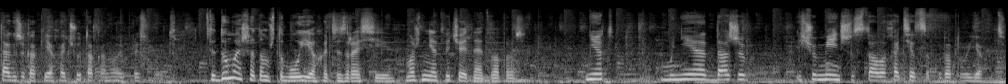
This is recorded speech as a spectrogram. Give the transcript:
так же, как я хочу, так оно и происходит. Ты думаешь о том, чтобы уехать из России? Можно не отвечать на этот вопрос. Нет, мне даже еще меньше стало хотеться куда-то уехать.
